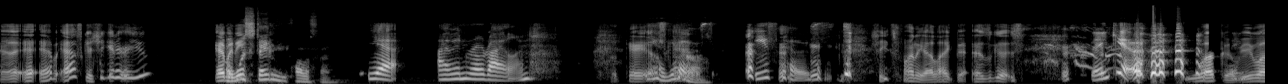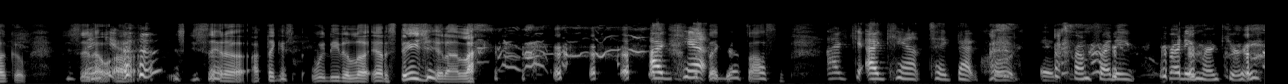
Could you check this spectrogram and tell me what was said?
Uh, a- a- ask her. She can hear you. Or Ebony. what state are you calling from? Yeah, I'm in Rhode Island, Okay. Oh, East okay. Coast. East Coast. She's funny. I like that. That's good. Thank you. You're welcome. You're welcome. She said, Thank uh, you. uh, she said, uh, I think it's, we need a little anesthesia in our life. I can't. I think that's awesome. I I can't take that quote. It's from Freddie Freddie Mercury.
